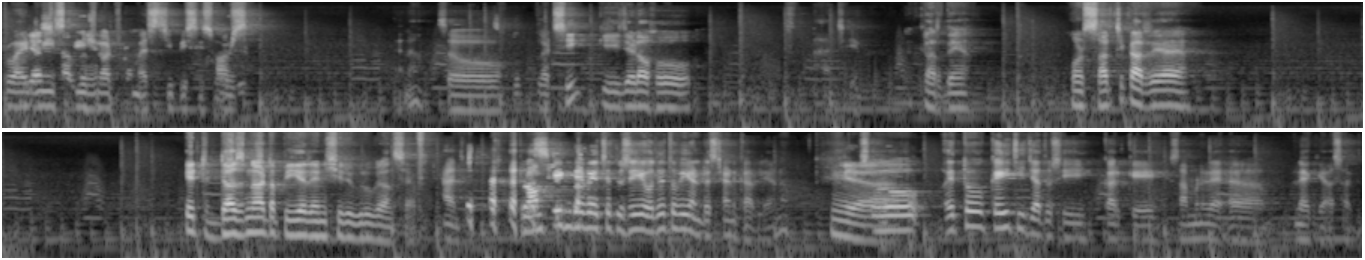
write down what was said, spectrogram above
ਪ੍ਰੋਵਾਈਡ Yes, ਮੀ ਕਰ ਦਿੰਦੇ ਸਕਰੀਨਸ਼ਾਟ ਫਰਮ ਐਸਜੀਪੀਸੀ ਸੋਰਸ ਹੈ ਨਾ so let's see ਕੀ ਜਿਹੜਾ ਉਹ ਹਾਂਜੀ। ਕਰਦੇ ਆ। ਹੁਣ ਸਰਚ ਕਰ ਰਿਹਾ ਆ। It does not appear in Shri Guru Granth Sahib ਹਾਂਜੀ। ਪ੍ਰੋਮਪਟਿੰਗ ਦੇ ਵਿੱਚ ਤੁਸੀਂ ਉਹਦੇ ਤੋਂ ਵੀ ਅੰਡਰਸਟੈਂਡ ਕਰ ਲਿਆ ਨਾ। ਸੋ ਇਹ ਤੋਂ ਕਈ ਚੀਜ਼ਾਂ ਤੁਸੀਂ ਕਰਕੇ ਸਾਹਮਣੇ ਲੈ ਕੇ ਆ ਸਕਦੇ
